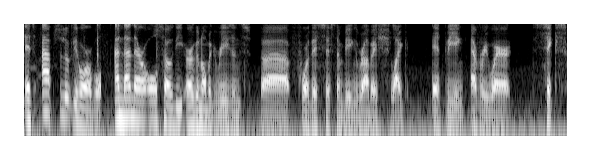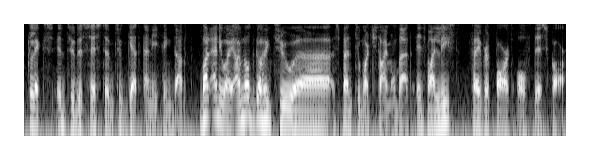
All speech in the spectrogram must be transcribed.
it's absolutely horrible. And then there are also the ergonomic reasons uh, for this system being rubbish, like it being everywhere six clicks into the system to get anything done. But anyway, I'm not going to uh, spend too much time on that. It's my least favorite part of this car.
